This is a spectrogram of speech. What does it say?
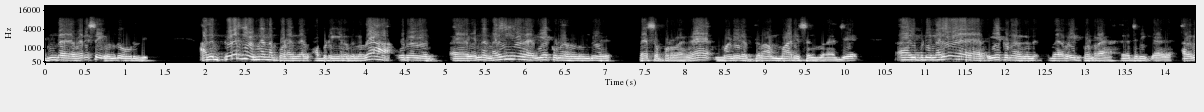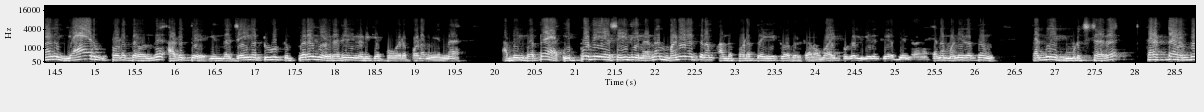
இந்த வரிசை வந்து உறுதி. அதன் பிறகு என்னென்ன படங்கள் அப்படிங்கிறதுலதான் ஒரு என்ன நிறைய இயக்குனர்கள் வந்து பேசப்படுறாங்க. மணிரத்னம் மாரி செல்வராஜ் அஹ், இப்படி நிறைய இயக்குனர்கள் வெயிட் பண்றாங்க ரஜினிக்காக. அதனால யார் படத்தை வந்து அடுத்து இந்த ஜெயிலர் டூவுக்கு பிறகு ரஜினி நடிக்க போகிற படம் என்ன அப்படின்னு பார்த்தா இப்போதைய செய்தி என்னன்னா மணிரத்னம் அந்த படத்தை இயக்குவதற்கான வாய்ப்புகள் இருக்கு அப்படின்றாங்க. ஏன்னா மணிரத்னம் தக்லீஃப் முடிச்சிட்டாரு. கரெக்டா வந்து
